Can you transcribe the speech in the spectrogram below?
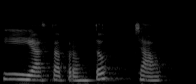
y hasta pronto. Chao.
